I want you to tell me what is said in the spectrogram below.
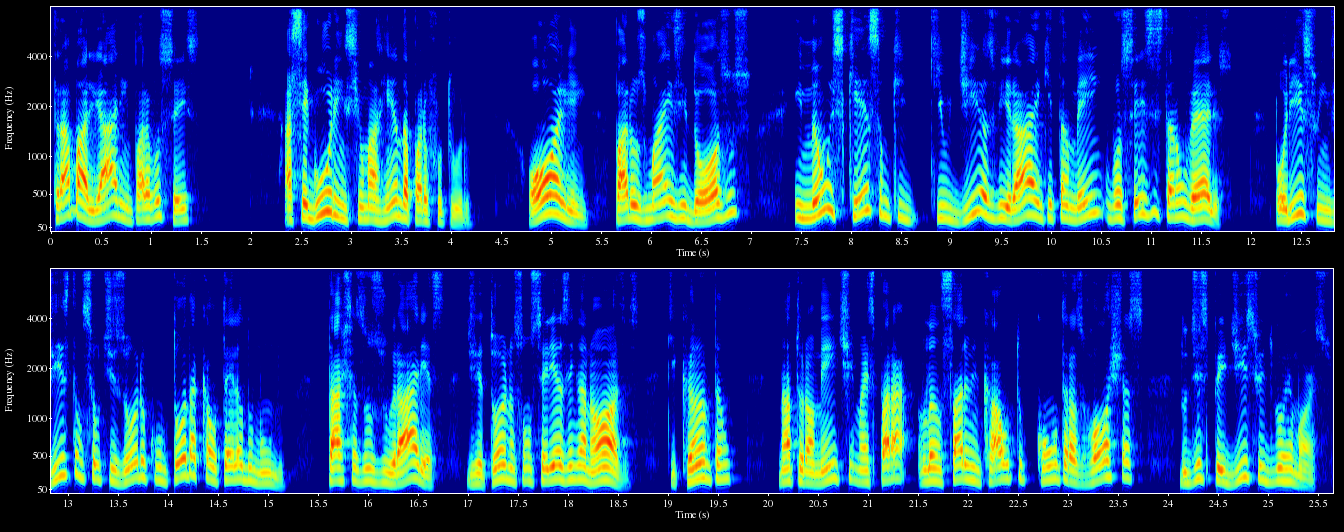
trabalharem para vocês. Assegurem-se uma renda para o futuro. Olhem para os mais idosos e não esqueçam que, que o dia virá em que também vocês estarão velhos. Por isso, invistam seu tesouro com toda a cautela do mundo. Taxas usurárias de retorno são serias enganosas, que cantam naturalmente, mas para lançar o incauto contra as rochas do desperdício e do remorso.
